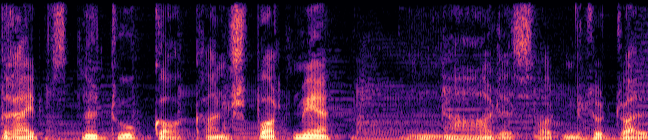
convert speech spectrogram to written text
treibst nur du gar keinen Sport mehr? Na, das hat mich total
